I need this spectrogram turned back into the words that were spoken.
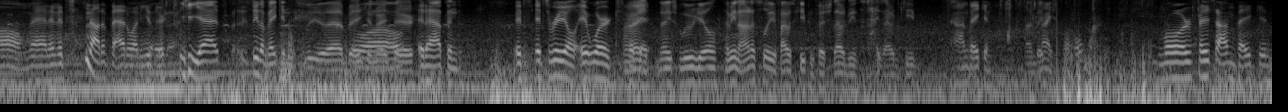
Oh man, and it's not a bad one either. yes, see the bacon. Look at that bacon Wow, right there. It happened. It's it's real. It works. All right, nice bluegill. I mean, honestly, if I was keeping fish, that would be the size I would keep On bacon. on bacon. Nice. Oh, oh. More fish on bacon.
